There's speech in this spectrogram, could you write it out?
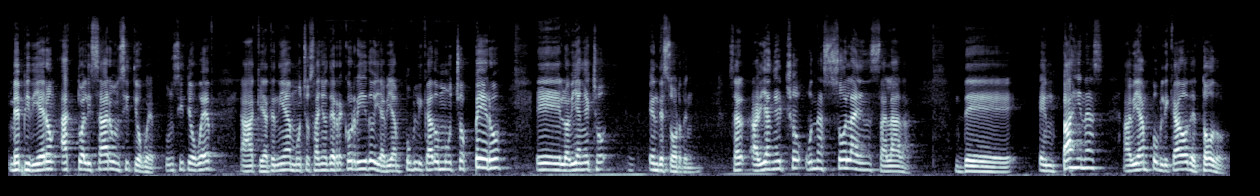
me pidieron actualizar un sitio web. Un sitio web ah, que ya tenía muchos años de recorrido y habían publicado mucho, pero eh, lo habían hecho en desorden. Habían hecho una sola ensalada de en páginas habían publicado de todo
